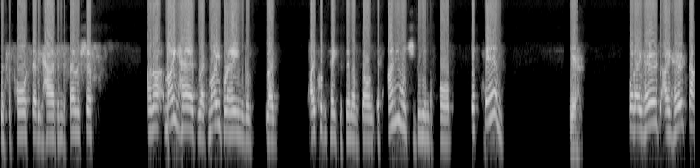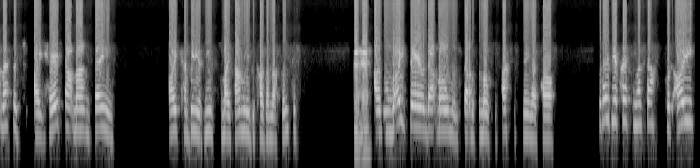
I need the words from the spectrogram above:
the support that he had in the fellowship. And I, my head, like my brain, was like, I couldn't take this in. I was going, if anyone should be in the pub, it's him. yeah. But I heard, I heard that message. I heard that man saying, "I can be of use to my family because I'm not drinking." Mhm. And right there in that moment, that was the most attractive thing I thought. Could I be a person like that? Could I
